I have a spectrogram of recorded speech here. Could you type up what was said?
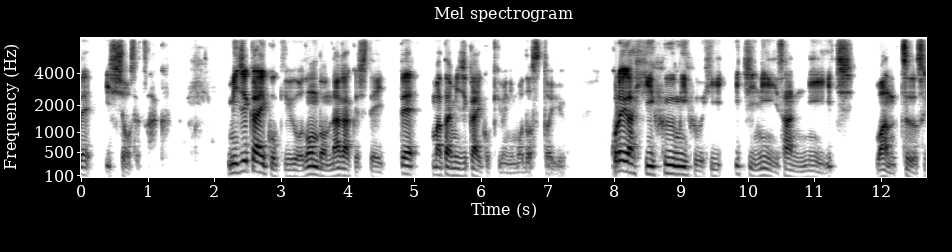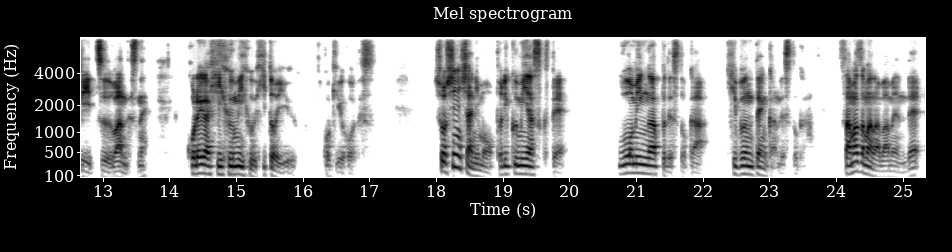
て1小節吐く。短い呼吸をどんどん長くしていって、また短い呼吸に戻すという。これがひふみふひ。1、2、3、2、1。1、2、3、2、1ですね。これがひふみふひという呼吸法です。初心者にも取り組みやすくて、ウォーミングアップですとか、気分転換ですとか、様々な場面で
